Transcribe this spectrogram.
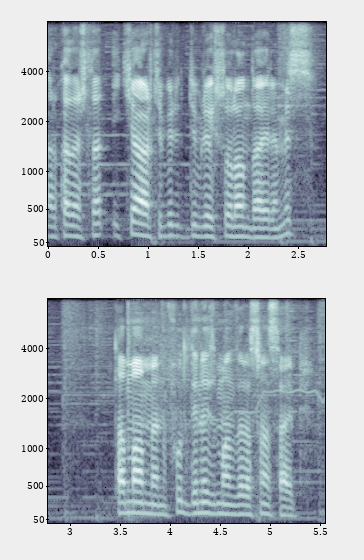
Arkadaşlar 2 artı 1 dubleks olan dairemiz tamamen full deniz manzarasına sahip.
